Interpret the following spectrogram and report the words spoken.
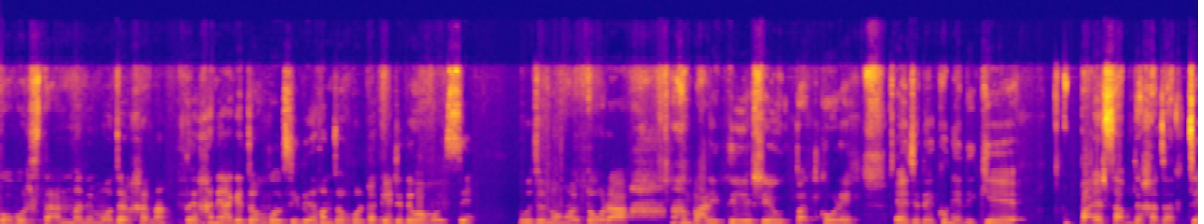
কবরস্থান মানে মজারখানা। তো এখানে আগে জঙ্গল ছিল, এখন জঙ্গলটা কেটে দেওয়া হয়েছে। ওই জন্য হয়তো ওরা বাড়িতে এসে উৎপাত করে। এই যে দেখুন, এদিকে পায়ের সাপ দেখা যাচ্ছে।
